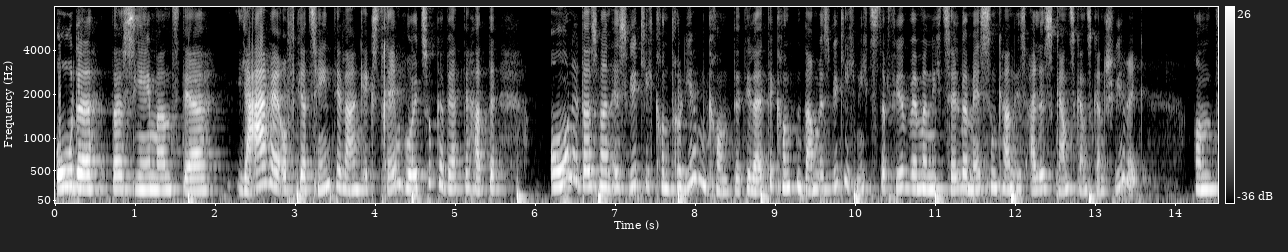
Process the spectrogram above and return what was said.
oder dass jemand, der Jahre, oft Jahrzehnte lang extrem hohe Zuckerwerte hatte, ohne dass man es wirklich kontrollieren konnte. Die Leute konnten damals wirklich nichts dafür. Wenn man nicht selber messen kann, ist alles ganz, ganz, ganz schwierig. Und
